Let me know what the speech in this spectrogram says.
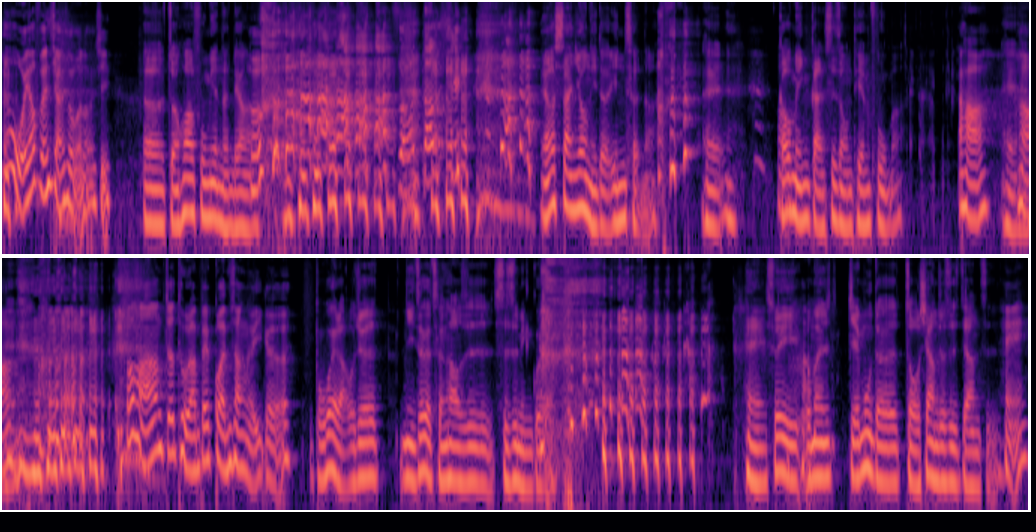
那我要分享什么东西？呃，转化负面能量啊，什么东西？你要善用你的阴沉啊，嘿，高敏感是种天赋嘛，好嘿，嘿好嘿，我好像就突然被冠上了一个，不会啦，我觉得你这个称号是实至名归啊。嘿，所以我们节目的走向就是这样子，嘿，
